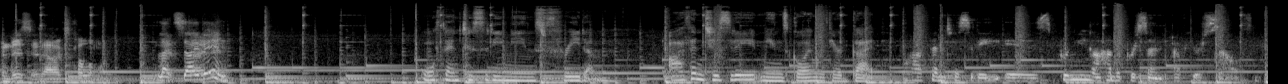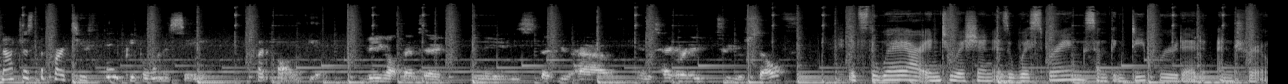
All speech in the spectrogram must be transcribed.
And this is Alex Cullimore. Let's dive in. Authenticity means freedom. Authenticity means going with your gut. Authenticity is bringing 100% of yourself, not just the parts you think people want to see, but all of you. Being authentic means that you have integrity to yourself. It's the way our intuition is whispering something deep rooted and true.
